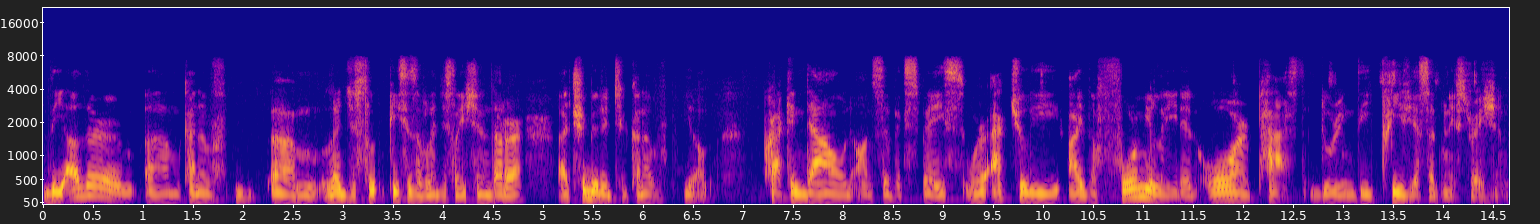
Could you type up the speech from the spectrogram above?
The other um, kind of um, legisl- pieces of legislation that are attributed to kind of you know cracking down on civic space were actually either formulated or passed during the previous administration.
